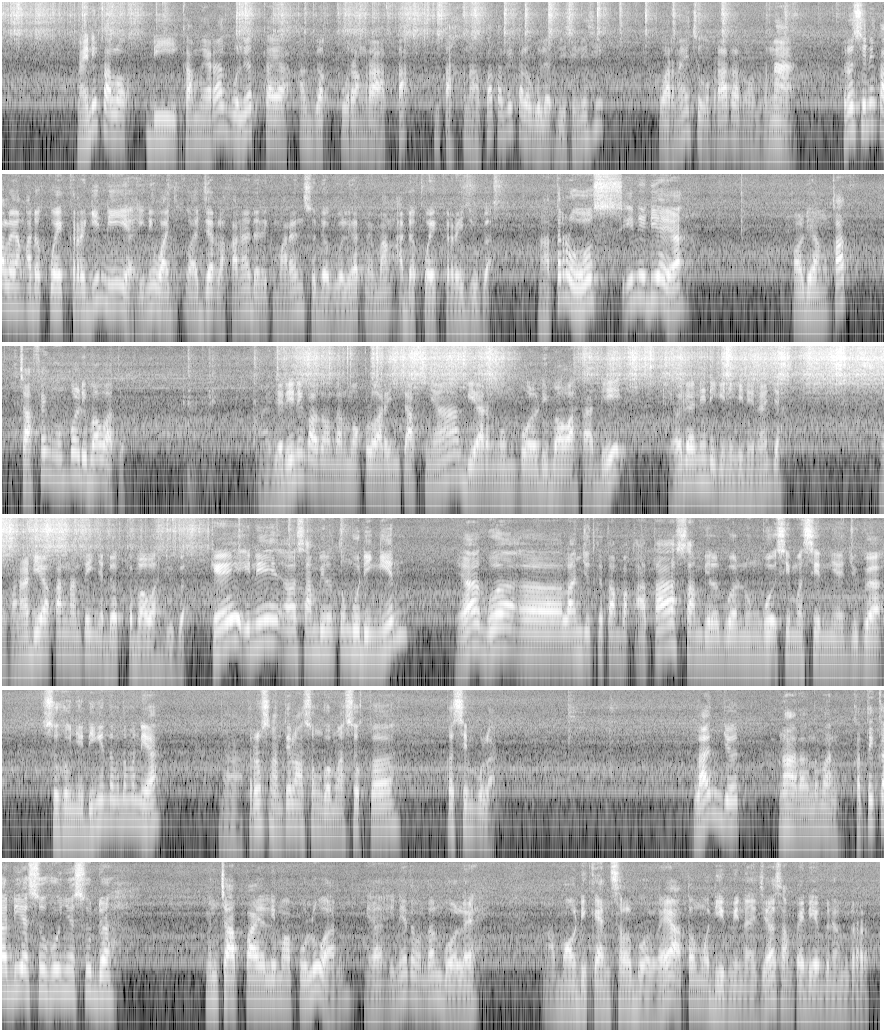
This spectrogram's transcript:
Nah ini kalau di kamera gue lihat kayak agak kurang rata, entah kenapa. Tapi kalau gue lihat di sini sih warnanya cukup rata teman-teman. Nah terus ini kalau yang ada quaker gini ya ini wajar lah karena dari kemarin sudah gue lihat memang ada quaker juga. Nah terus ini dia ya, kalau diangkat cafnya ngumpul di bawah tuh. Nah jadi ini kalau teman-teman mau keluarin cafnya biar ngumpul di bawah tadi, ya udah nih digini-giniin aja. Karena dia akan nanti nyedot ke bawah juga. Oke, ini uh, sambil tunggu dingin, ya gue uh, lanjut ke tampak atas sambil gue nunggu si mesinnya juga suhunya dingin teman-teman ya. Nah terus nanti langsung gue masuk ke kesimpulan. Lanjut. Nah teman-teman ketika dia suhunya sudah mencapai 50-an ya ini teman-teman boleh nah, mau di cancel boleh atau mau diemin aja sampai dia benar-benar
